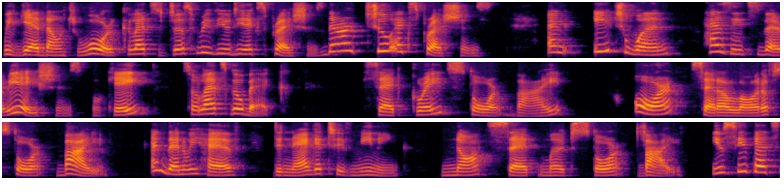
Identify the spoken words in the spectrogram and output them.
we get down to work, let's just review the expressions. There are two expressions, and each one has its variations, okay? So let's go back. Set great store by or set a lot of store by. And then we have the negative meaning, not set much store by. You see, that's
